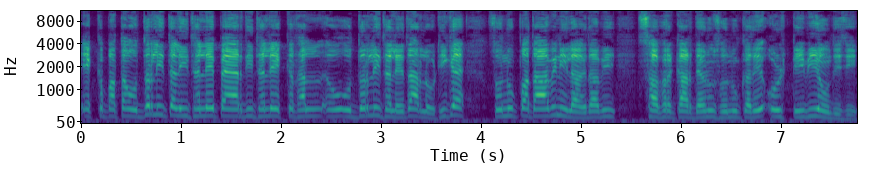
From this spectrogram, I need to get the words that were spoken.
ਇੱਕ ਪਤਾ ਉਧਰਲੀ ਤਲੀ ਥੱਲੇ, ਪੈਰ ਦੀ ਥੱਲੇ, ਇੱਕ ਥੱਲ ਉਧਰਲੀ ਥੱਲੇ ਧਰ ਲਓ, ਠੀਕ ਹੈ? ਤੁਹਾਨੂੰ ਪਤਾ ਵੀ ਨਹੀਂ ਲੱਗਦਾ ਵੀ ਸਫ਼ਰ ਕਰਦਿਆਂ ਨੂੰ ਤੁਹਾਨੂੰ ਕਦੇ ਉਲਟੀ ਵੀ ਆਉਂਦੀ ਸੀ,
